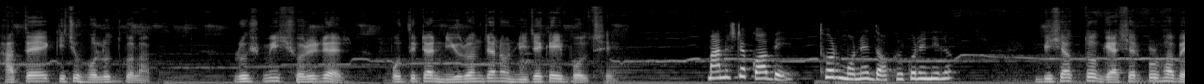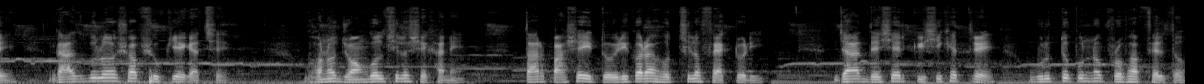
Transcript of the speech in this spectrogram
হাতে কিছু হলুদ গোলাপ। রুশমির শরীরের প্রতিটা নিউরন যেন নিজেকেই বলছে। মানুষটা কবে তোর মনে দখল করে নিল? বিষাক্ত গ্যাসের প্রভাবে গাছগুলো সব শুকিয়ে গেছে। ঘন জঙ্গল ছিল সেখানে। তার পাশেই তৈরি করা হচ্ছিল ফ্যাক্টরি, যা দেশের কৃষিক্ষেত্রে গুরুত্বপূর্ণ প্রভাব ফেলত।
